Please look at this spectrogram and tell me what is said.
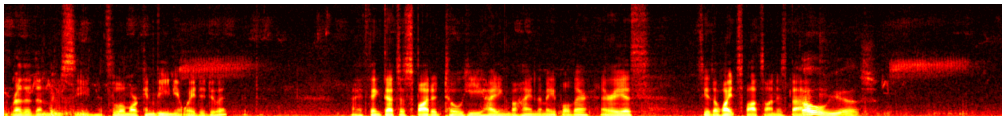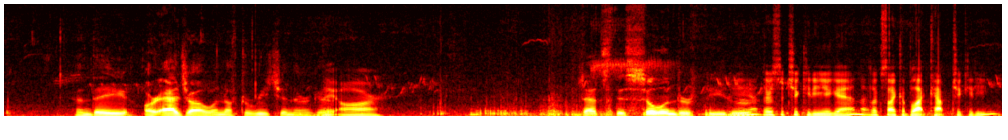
it's, rather than loose seed. It's a little more convenient way to do it. I think that's a spotted towhee hiding behind the maple there. There he is. See the white spots on his back. oh yes, and they are agile enough to reach in there and get They it. are. That's the cylinder feeder. Yeah, there's a chickadee again. That looks like a black-capped chickadee.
